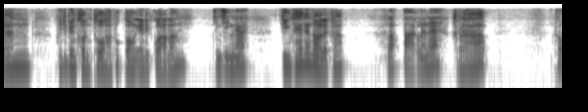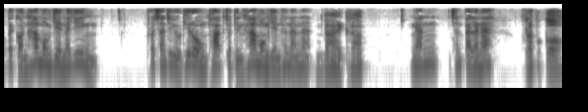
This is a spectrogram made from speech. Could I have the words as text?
งั้นผมจะเป็นคนโทรหาผู้กองเองดีกว่ามั้ง จริง ๆ นะ จริงแท้แน่นอนเลยครับ รับปากแล้วนะ ครับ โทรไปก่อนห้าโมงเย็นนะยิ่ง เพราะฉันจะอยู่ที่โรงพักจนถึงห้าโมงเย็นเท่านั้นน่ะ ได้ครับ งั้นฉันไปแล้วนะ ครับผู้กอง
